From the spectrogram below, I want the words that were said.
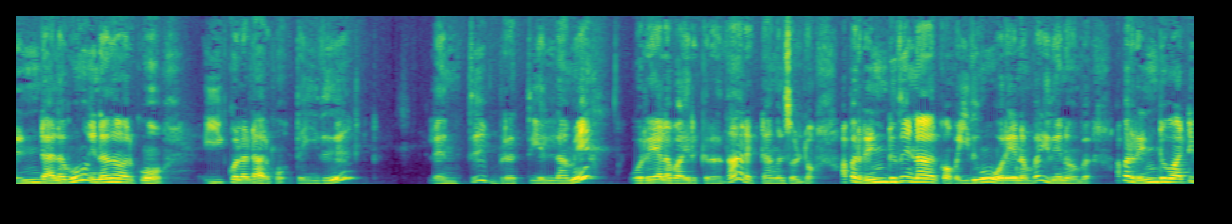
ரெண்டு அளவும் என்னதான் இருக்கும்? ஈக்குவலண்டாக இருக்கும். இது லென்த்து பிரெத் எல்லாமே ஒரே அளவாக இருக்கிறது தான் ரெக்டாங்கல் சொல்லிட்டோம் அப்போ ரெண்டு தான் என்ன இருக்கும்? அப்போ இதுவும் ஒரே நம்பர் இதே நம்பர் அப்போ ரெண்டு வாட்டி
